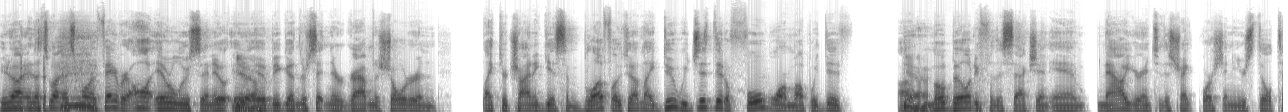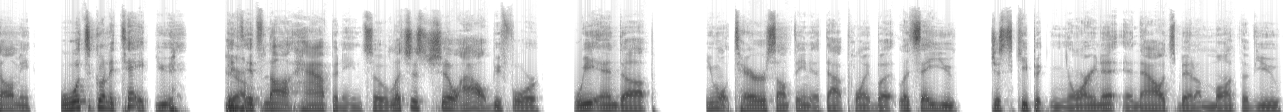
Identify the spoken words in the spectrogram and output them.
you know, what I mean? that's why that's my favorite. Oh, it'll loosen. It'll, it'll, Yeah. it'll be good. And they're sitting there grabbing the shoulder and like they're trying to get some blood flow to. it. I'm like, dude, we just did a full warm up. We did uh, Yeah. mobility for the section, and now you're into the strength portion, and you're still telling me, well, what's it going to take? You, it's, it's not happening. So let's just chill out before we end up. You won't tear something at that point, but let's say you just keep ignoring it, and now it's been a month of you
